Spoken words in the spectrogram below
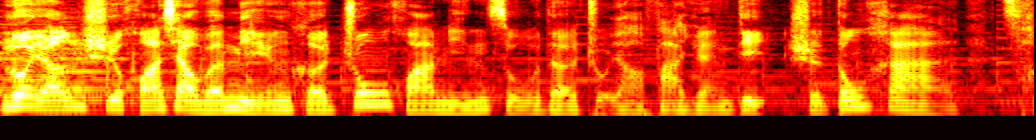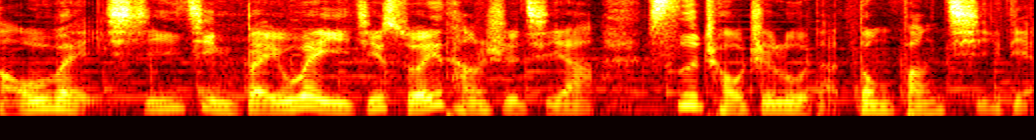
洛阳是华夏文明和中华民族的主要发源地，是东汉、曹魏、西晋、北魏以及隋唐时期啊丝绸之路的东方起点，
